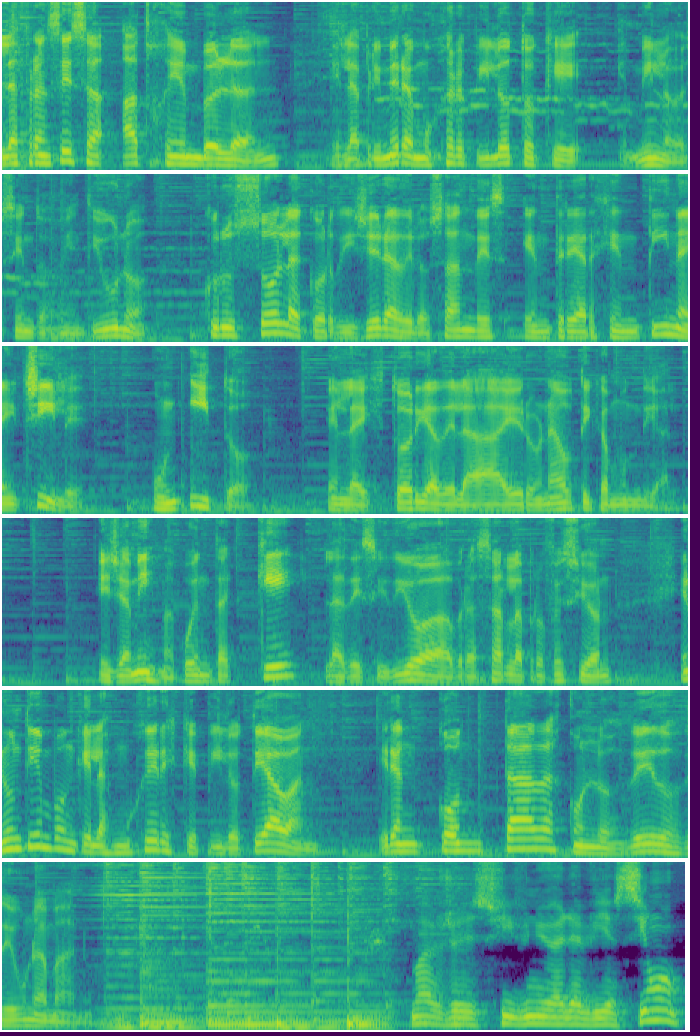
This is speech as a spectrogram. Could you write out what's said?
La francesa Adrien Belin es la primera mujer piloto que, en 1921, cruzó la cordillera de los Andes entre Argentina y Chile, un hito en la historia de la aeronáutica mundial. Ella misma cuenta que la decidió a abrazar la profesión en un tiempo en que las mujeres que piloteaban eran contadas con los dedos de una mano. Moi, je suis venu à l'aviation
